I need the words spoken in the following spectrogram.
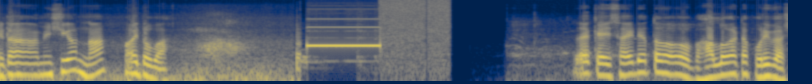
এটা আমি শিওর না হয়তো বা দেখ, এই সাইডে তো ভালো একটা পরিবেশ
